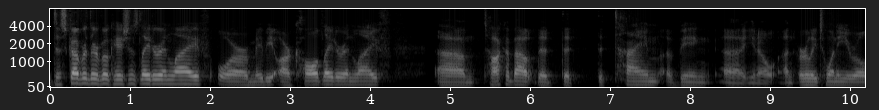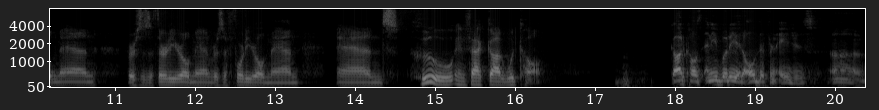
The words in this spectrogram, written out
discovered their vocations later in life or maybe are called later in life? Um, talk about the, the, the time of being, uh, you know, an early 20 year old man versus a 30 year old man versus a 40 year old man, and who, in fact, God would call. God calls anybody at all different ages. Um,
